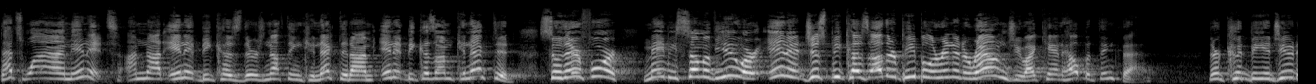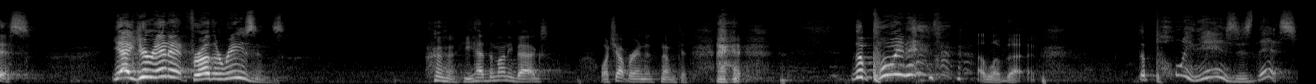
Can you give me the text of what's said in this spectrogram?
That's why I'm in it. I'm not in it because there's nothing connected. I'm in it because I'm connected. So therefore, maybe some of you are in it just because other people are in it around you. I can't help but think that. There could be a Judas. Yeah, you're in it for other reasons. he had the money bags. Watch out, Brandon. No, I'm kidding. the point is, I love that. The point is, is this.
